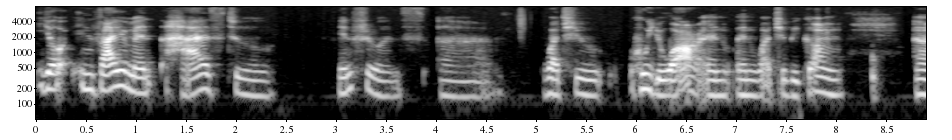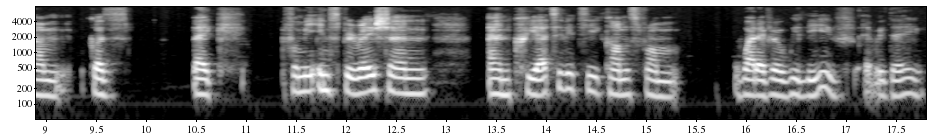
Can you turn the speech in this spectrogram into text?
your environment has to influence uh, what you who you are and and what you become because um, like for me inspiration and creativity comes from whatever we live every day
